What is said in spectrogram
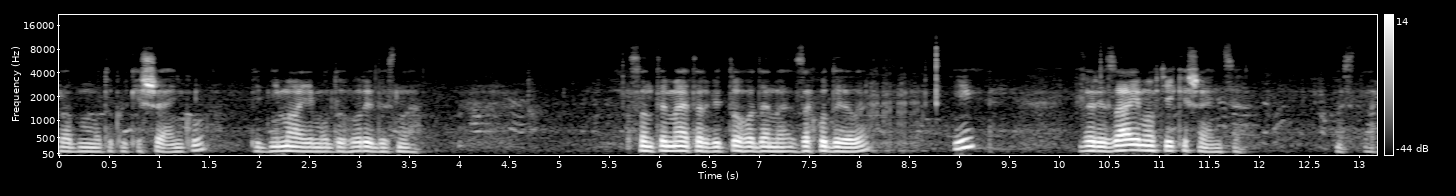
Робимо таку кишеньку. Піднімаємо догори десь на сантиметр від того, де ми заходили. І вирізаємо в тій кишенці. Ось так.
